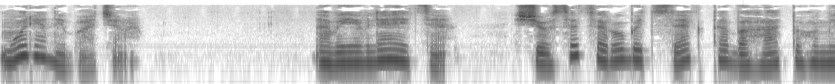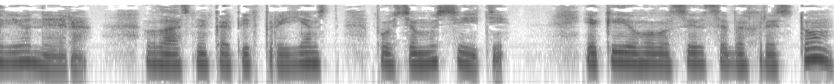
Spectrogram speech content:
моря не бачила. А виявляється, що все це робить секта багатого мільйонера, власника підприємств по всьому світі, який оголосив себе Христом,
